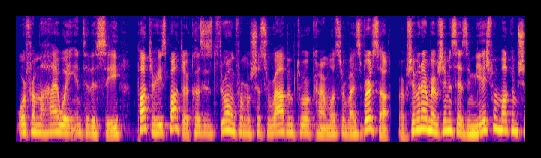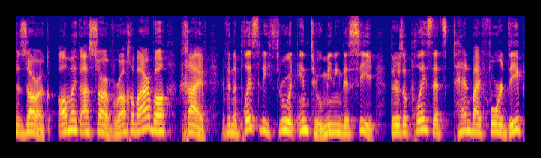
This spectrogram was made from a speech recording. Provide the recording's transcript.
or from the highway into the sea. Potter, he's potter, because he's thrown from Rosh Hashanah to a carmelis, or vice versa. Rav Shimon, says, Im yesh makim shazarak, almek asar, v'rachav arba, chayv. If in the place that he threw it into, meaning the sea, there's a place that's 10 by 4 deep,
